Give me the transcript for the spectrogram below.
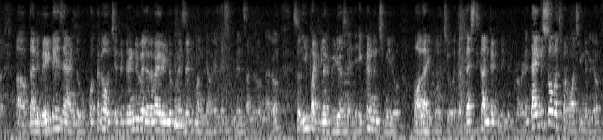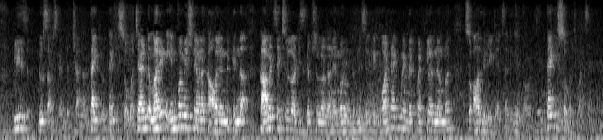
దాని వెయిటేజ్ అండ్ కొత్తగా వచ్చింది రెండు వేల ఇరవై రెండు ప్రెసెంట్ మనకి ఎవరైతే స్టూడెంట్స్ అందరూ ఉన్నారో. సో ఈ పర్టికులర్ వీడియోస్ అయితే ఇక్కడ నుంచి మీరు ఫాలో అయిపోవచ్చు? The best content we will provide thank you so much for watching the video please do subscribe the channel thank you thank you so much and మరిన్ని information ఏమైనా కావాలంటే కింద కామెంట్ సెక్షన్లో డిస్క్రిప్షన్లో నా నెంబర్ ఉంటుంది. So you can contact me that particular number so all the details అది నేను provide thank you so much once again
